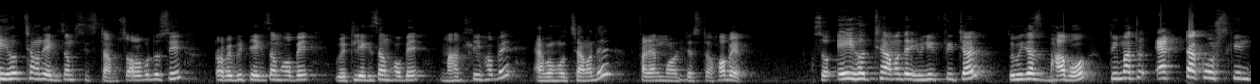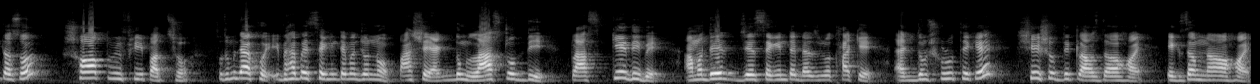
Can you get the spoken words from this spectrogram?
এই হচ্ছে আমাদের এক্সাম সিস্টেম সো অল্প ভিত্তি এক্সাম হবে উইকলি এক্সাম হবে মান্থলি হবে এবং হচ্ছে আমাদের ফাইনাল মডেল টেস্টটা হবে। সো এই হচ্ছে আমাদের ইউনিক ফিচার তুমি জাস্ট ভাবো, তুমি মাত্র একটা কোর্স কিনতেছো, সব তুমি ফ্রি পাচ্ছ। তো তুমি দেখো, এভাবে সেকেন্ড টাইমের জন্য পাশে একদম লাস্ট অবধি ক্লাস কে দিবে? আমাদের যে সেকেন্ড টাইম ব্যাচগুলো থাকে, একদম শুরু থেকে শেষ অবধি ক্লাস দেওয়া হয় এক্সাম নেওয়া হয়।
